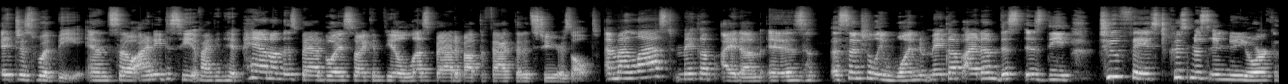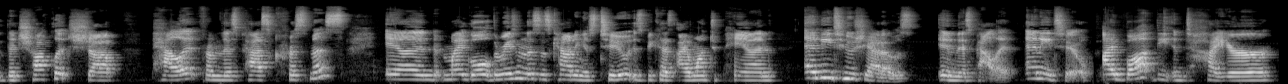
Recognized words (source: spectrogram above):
It just would be. And so I need to see if I can hit pan on this bad boy so I can feel less bad about the fact that it's two years old. And my last makeup item is essentially one makeup item. This is the Too Faced Christmas in New York, the Chocolate Shop palette from this past Christmas. And my goal, the reason this is counting as two is because I want to pan any two shadows in this palette. Any two. I bought the entire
